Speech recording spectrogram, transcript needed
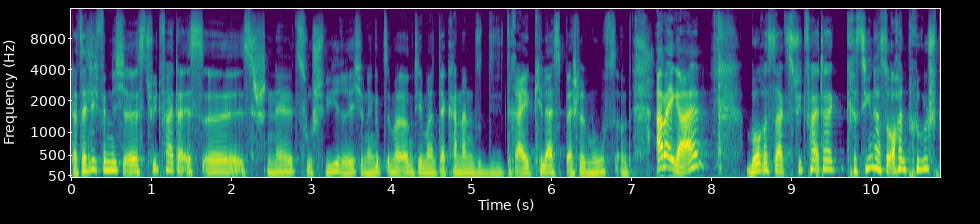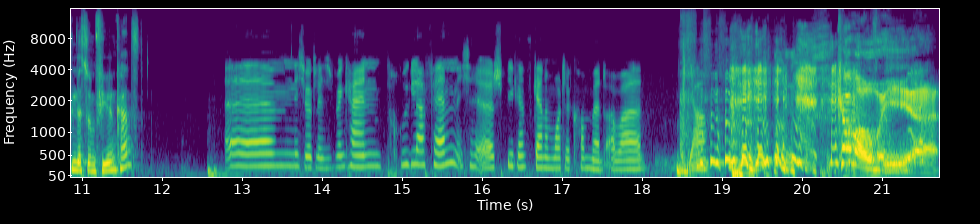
Tatsächlich finde ich, äh, Street Fighter ist, äh, ist schnell zu schwierig und dann gibt es immer irgendjemand, der kann dann so die drei Killer-Special-Moves und. Aber egal. Boris sagt Street Fighter. Christine, hast du auch ein Prügelspiel, das du empfehlen kannst? Ähm, nicht wirklich. Ich bin kein Prügler-Fan. Ich äh, spiele ganz gerne Mortal Kombat, aber ja. Come over here!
